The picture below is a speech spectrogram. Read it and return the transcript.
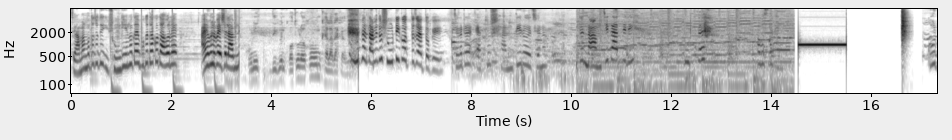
যে আমার মতো যদি সঙ্গীহীনতায় ভুগে থাকো তাহলে আমি বলব এসে লাভ নেই। উনি দেখবেন কত রকম খেলা দেখাবে। আমি তো শুটই করতে চাই তোকে। জায়গাটা এত শান্তি রয়েছে না। তো নামছি তাড়াতাড়ি। উঠতে অবস্থা গুড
